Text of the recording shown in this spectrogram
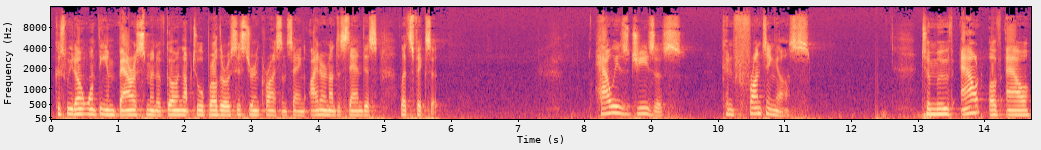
Because we don't want the embarrassment of going up to a brother or sister in Christ and saying, I don't understand this, let's fix it. How is Jesus confronting us to move out of our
